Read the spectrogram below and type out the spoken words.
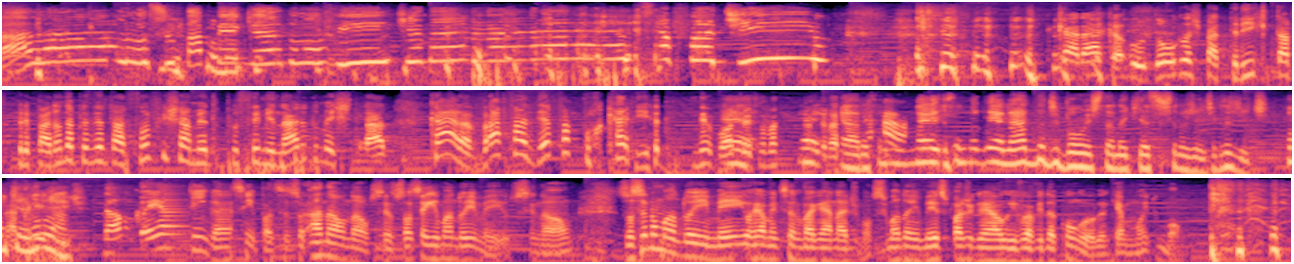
Ah lá, Lúcio tá Como é que- pegando o ouvinte, né? Safadinho. Caraca, o Douglas Patrick tá preparando a apresentação e fichamento pro seminário do mestrado. Cara, vai fazer essa porcaria desse negócio É, aí que não vai É, cara, você não, vai, você não vai ganhar nada de bom estando aqui assistindo a gente, acredite. Ok, vamos lá. Não, ganha sim, ganha sim. Pode ser só... Ah, não, não. Você só segue mandou e-mail. Senão. Se você não mandou e-mail, realmente você não vai ganhar nada de bom. Se mandou e-mail, você pode ganhar o livro A Vida com Logan, que é muito bom.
